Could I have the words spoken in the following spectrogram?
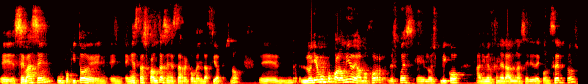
eh, se basen un poquito en, en, estas pautas, en estas recomendaciones, ¿no? lo llevo un poco a lo mío y a lo mejor después lo explico a nivel general una serie de conceptos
